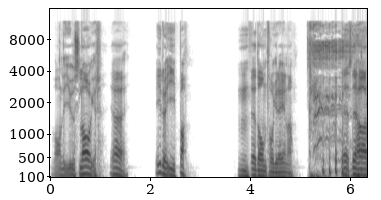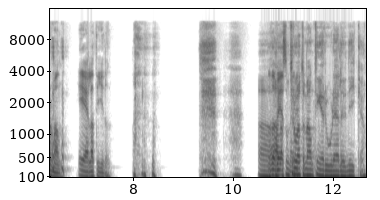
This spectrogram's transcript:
vanlig ljuslager. Jag gillar IPA. Mm. Det är de två grejerna. Det, det hör man hela tiden. Då alla som tror att de är antingen roliga eller unika.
